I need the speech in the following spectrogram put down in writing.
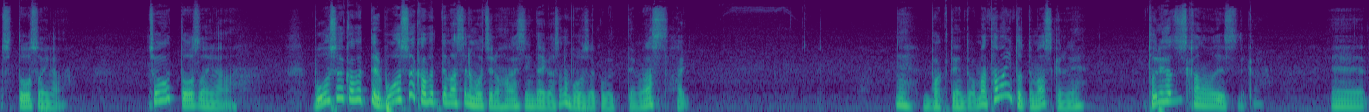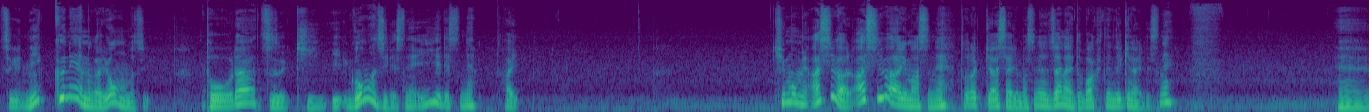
ちょっと遅いな。ちょっと遅いな。帽子をかぶってる。帽子はかぶってますね。もちろん阪神タイガースの帽子をかぶってます。はい。ねバク転とか。まあたまに取ってますけどね。取り外し可能ですから。えー、次。ニックネームが4文字。トラツキ5文字ですね。いいえですね。はい。9問目足はある足はありますね。トラッキー足ありますね。じゃないとバク転できないですね。え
